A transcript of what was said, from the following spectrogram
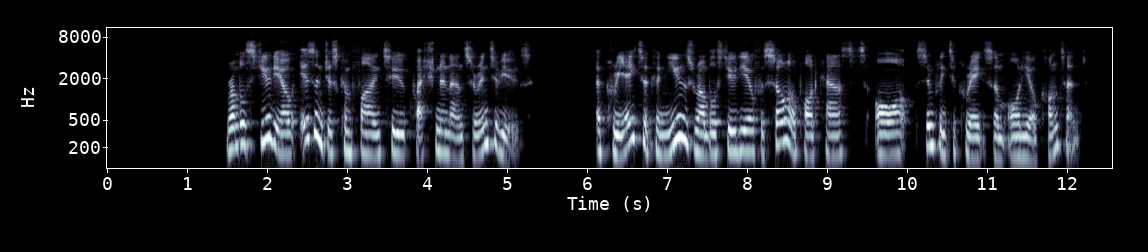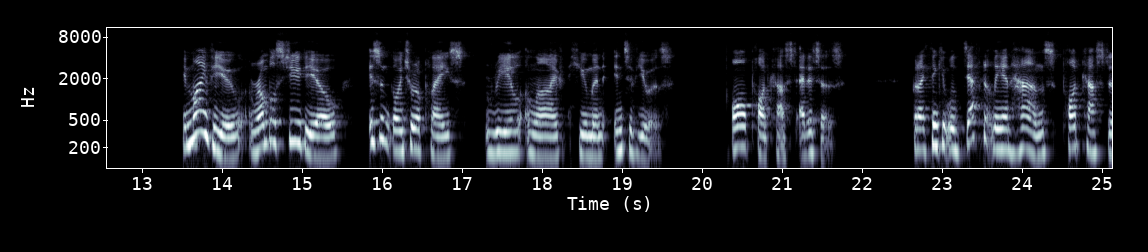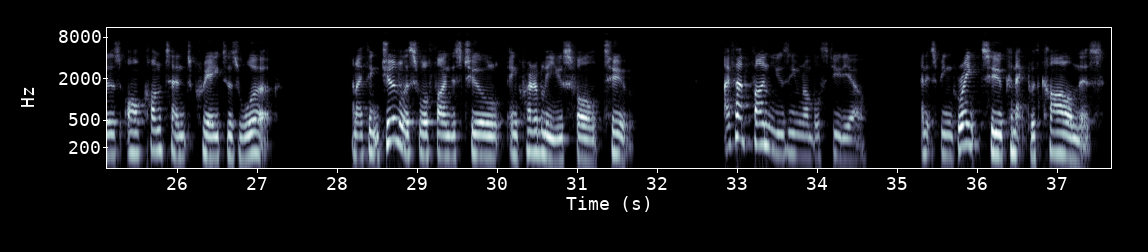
Rumble Studio isn't just confined to question and answer interviews. A creator can use Rumble Studio for solo podcasts or simply to create some audio content. In my view, Rumble Studio isn't going to replace real live human interviewers or podcast editors, but I think it will definitely enhance podcasters or content creators' work. And I think journalists will find this tool incredibly useful too. I've had fun using Rumble Studio, and it's been great to connect with Carl on this.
